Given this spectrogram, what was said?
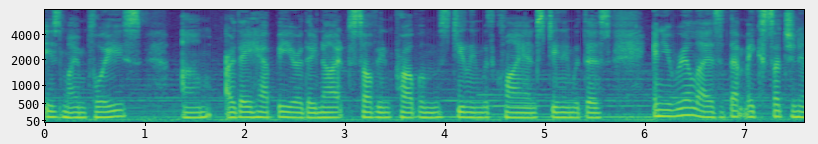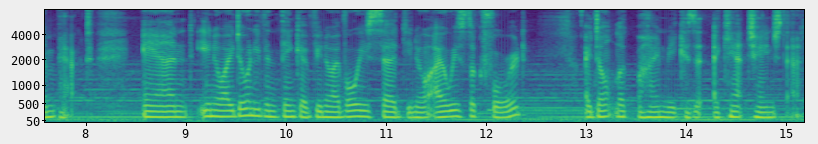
is my employees. Um, are they happy? Are they not solving problems, dealing with clients, dealing with this? And you realize that that makes such an impact. And, you know, I don't even think of, you know, I've always said, you know, I always look forward. I don't look behind me because I can't change that.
